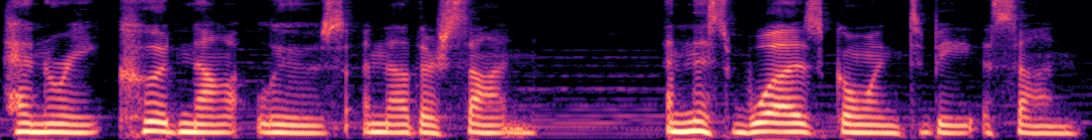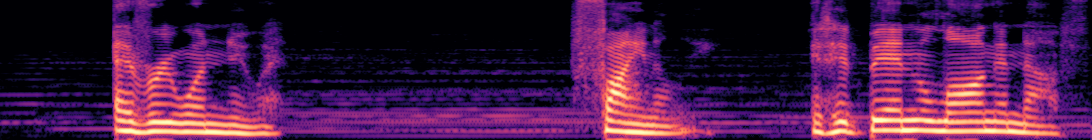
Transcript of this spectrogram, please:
Henry could not lose another son, and this was going to be a son. Everyone knew it. Finally, it had been long enough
